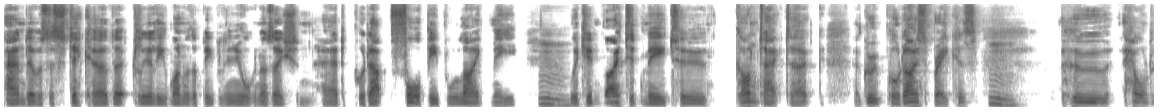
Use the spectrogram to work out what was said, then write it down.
and there was a sticker that clearly one of the people in the organization had put up for people like me, mm. which invited me to contact a, a group called Icebreakers, mm. who held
